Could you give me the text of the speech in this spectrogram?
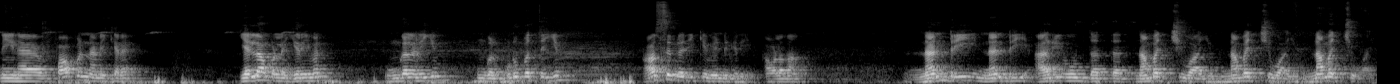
நீங்கள் நான் பார்ப்பேன்னு நினைக்கிறேன். எல்லாம் வல்ல இறைவன் உங்களையும் உங்கள் குடும்பத்தையும் ஆசீர்வதிக்க வேண்டுகிறேன். அவ்வளோதான் நன்றி நன்றி. அறிவோம் தத்தத். நமச்சிவாயும் நமச்சிவாயும் நமச்சிவாயும்.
